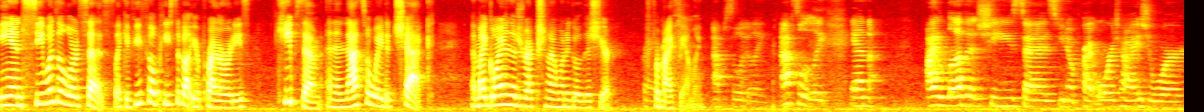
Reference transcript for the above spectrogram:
and see what the Lord says. Like if you feel peace about your priorities, keep them. And then that's a way to check am I going in the direction I want to go this year right. for my family? Absolutely. Absolutely. And I love that she says, you know, prioritize your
